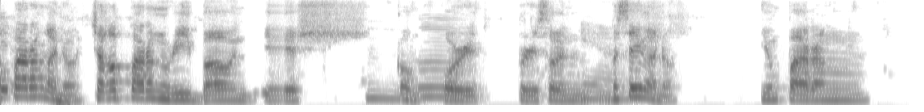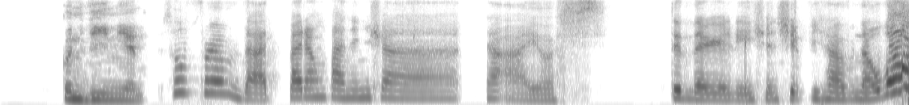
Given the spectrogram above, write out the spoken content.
nagalit. parang ano, tsaka parang rebound-ish Mm. comfort person. Yeah. Basta yung ano, yung parang convenient. so from that, parang paano siya naayos to the relationship you have now? Wow!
